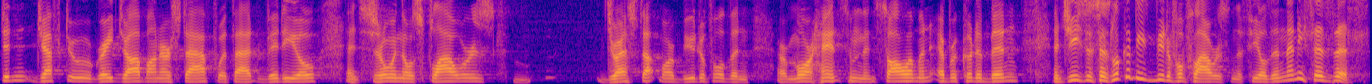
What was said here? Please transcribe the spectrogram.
Didn't Jeff do a great job on our staff with that video and showing those flowers dressed up more beautiful than or more handsome than Solomon ever could have been. And Jesus says, Look at these beautiful flowers in the field. And then he says this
